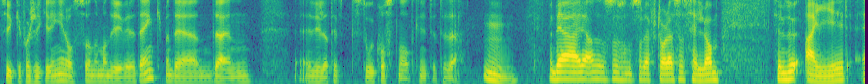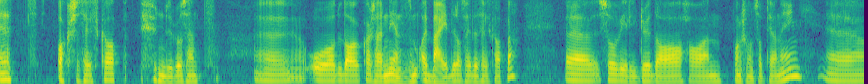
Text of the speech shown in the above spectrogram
sykeforsikringer også når man driver et enk, men det, det er en relativt stor kostnad knyttet til det. Mm. Men det er, altså, som jeg forstår det, så selv om, selv om du eier et aksjeselskap 100 eh, og du da kanskje er den eneste som arbeider altså i det selskapet, eh, så vil du da ha en pensjonsopptjening, eh,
